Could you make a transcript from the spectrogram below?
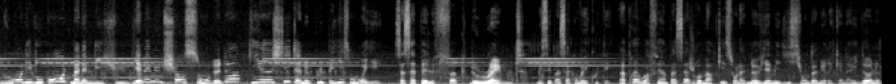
Vous rendez-vous compte, Madame Michu? Il y a même une chanson dedans qui incite à ne plus payer son loyer. Ça s'appelle Fuck the Rent, mais c'est pas ça qu'on va écouter. Après avoir fait un passage remarqué sur la 9 édition d'American Idol,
